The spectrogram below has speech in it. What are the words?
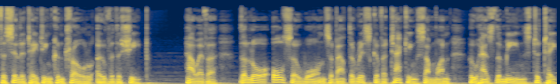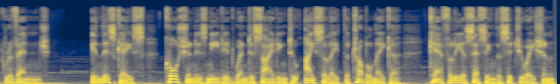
facilitating control over the sheep. However, the law also warns about the risk of attacking someone who has the means to take revenge. In this case, Caution is needed when deciding to isolate the troublemaker, carefully assessing the situation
